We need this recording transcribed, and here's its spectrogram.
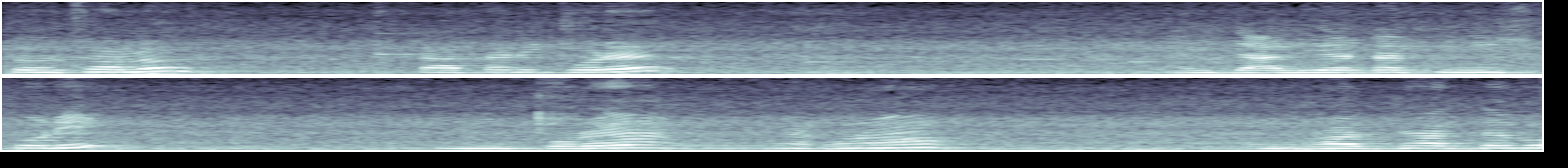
তো চলো, তাড়াতাড়ি করে এই ডালিয়াটা ফিনিশ করি। করে এখনও ঘর ঝাড় দেবো,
